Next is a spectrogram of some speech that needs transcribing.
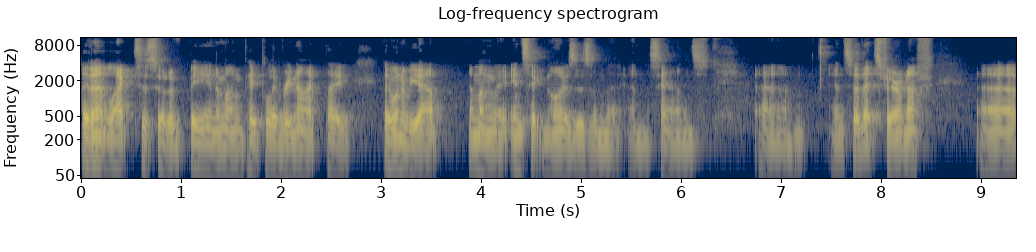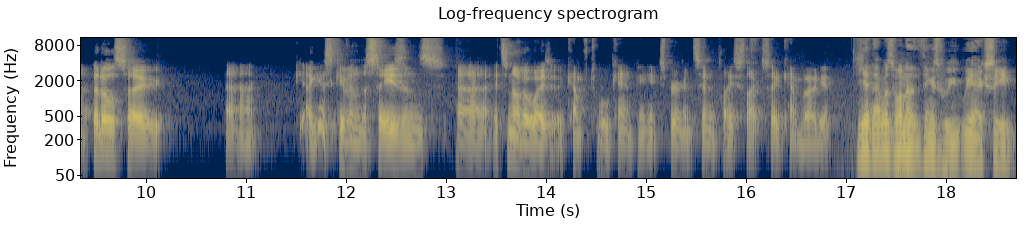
they don't like to sort of be in among people every night. They they want to be out among the insect noises and the and the sounds, um, and so that's fair enough. Uh, but also, uh, I guess given the seasons, uh, it's not always a comfortable camping experience in a place like, say, Cambodia. Yeah, that was one of the things we, we actually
